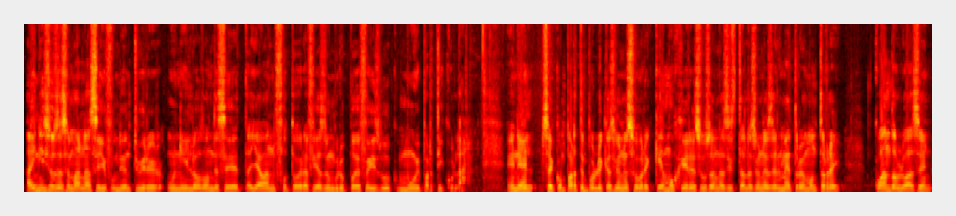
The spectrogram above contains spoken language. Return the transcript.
A inicios de semana se difundió en Twitter un hilo donde se detallaban fotografías de un grupo de Facebook muy particular. En él se comparten publicaciones sobre qué mujeres usan las instalaciones del metro de Monterrey, cuándo lo hacen,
